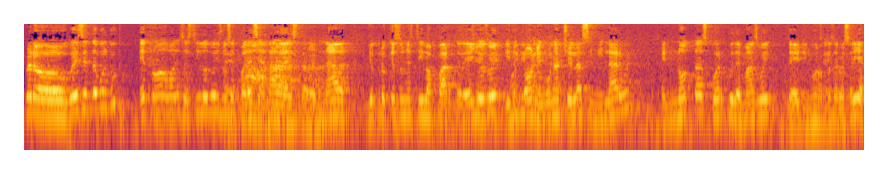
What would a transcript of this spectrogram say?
Pero, güey, ese Double Book, he probado varios estilos, güey, y no se parece a No, nada a nada, esta, güey. nada. Nada. Yo creo que es un estilo aparte de ellos, güey, y no he probado ninguna chela similar, güey, en notas, cuerpo y demás, güey, de ninguna otra cervecería.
